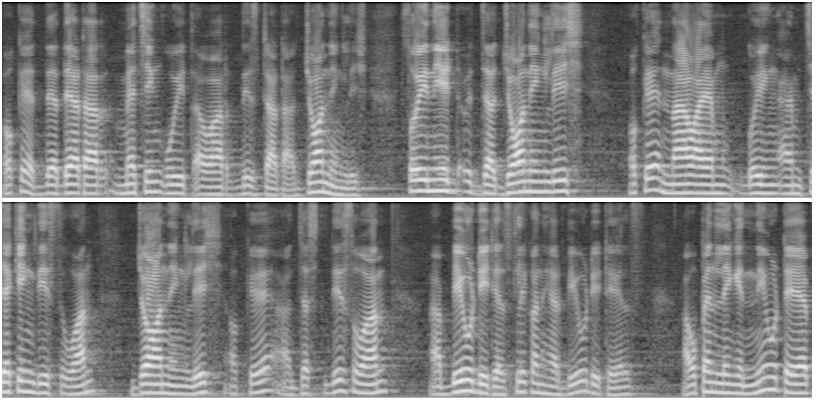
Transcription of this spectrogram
okay that, that are matching with our this data. John English so we need the John English. Okay now I am going I am checking this one. John English. Okay uh, just this one. Uh, view details. Click on here view details. Uh, open link in new tab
